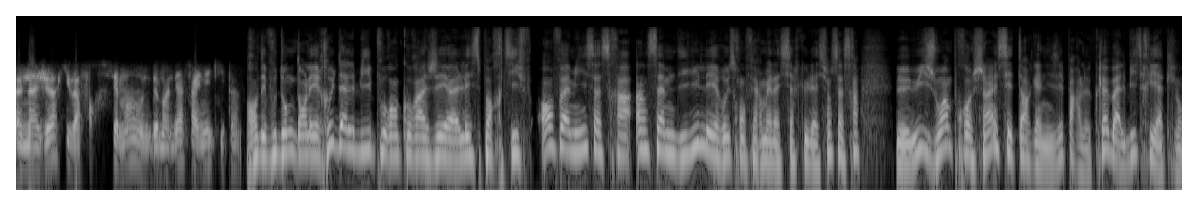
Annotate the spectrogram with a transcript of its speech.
un nageur qui va forcément demander à faire une équipe. Rendez-vous donc dans les rues d'Albi pour encourager les sportifs en famille. Ça sera un samedi. Les rues seront fermées à la circulation. Ça sera le 8 juin prochain et c'est organisé par le club Albi Triathlon.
